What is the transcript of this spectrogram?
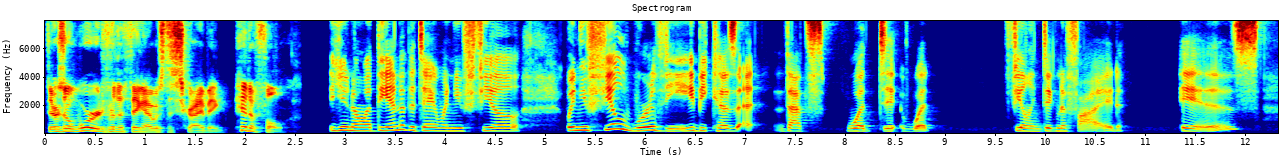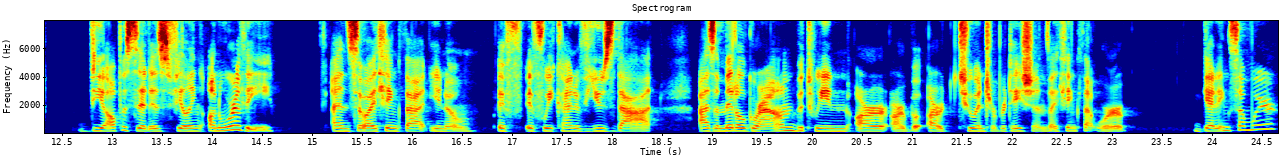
There's a word for the thing I was describing. Pitiful. You know, at the end of the day, when you feel when you feel worthy, because that's what di- what feeling dignified is the opposite is feeling unworthy. And so I think that, you know, if if we kind of use that as a middle ground between our our our two interpretations, I think that we're getting somewhere.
